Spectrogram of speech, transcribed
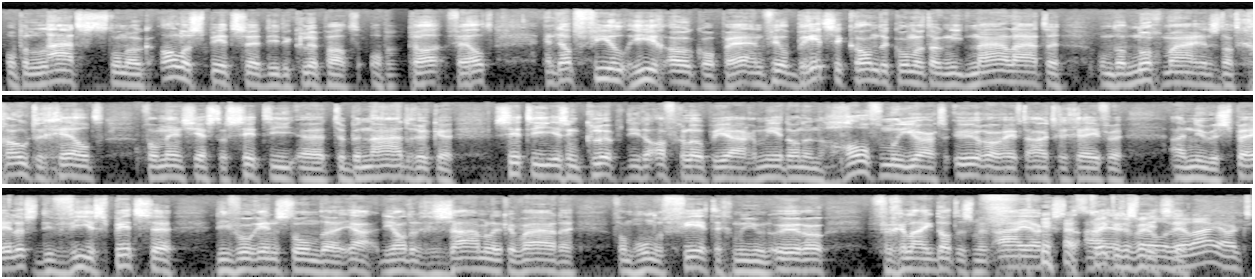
Op het laatst stonden ook alle spitsen die de club had op het veld. En dat viel hier ook op. Hè. En veel Britse kranten konden het ook niet nalaten... om dan nog maar eens dat grote geld van Manchester City uh, te benadrukken. City is een club die de afgelopen jaren meer dan een half miljard euro heeft uitgegeven aan nieuwe spelers. De vier spitsen die voorin stonden, ja, die hadden een gezamenlijke waarde van 140 miljoen euro. Vergelijk dat eens met Ajax. Ja, de Ajax zoveel Ajax.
